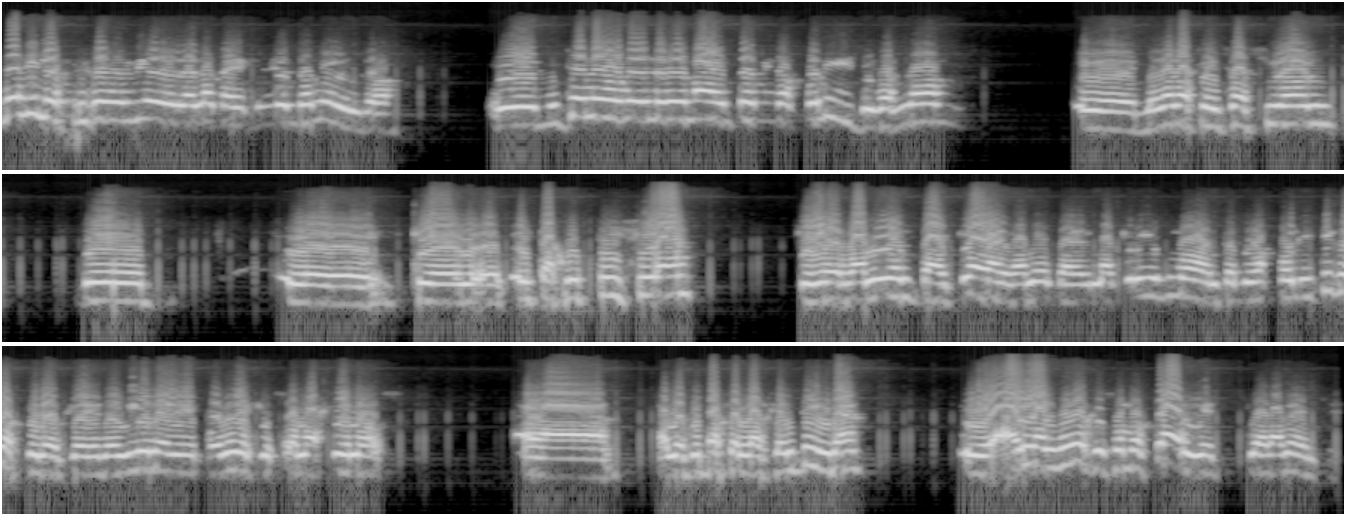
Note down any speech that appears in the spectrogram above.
Nadie lo explicó muy bien en la nota que escribió el domingo. Eh, yo lo, veo más en términos políticos, ¿no? Eh, me da la sensación de eh, que esta justicia, que es herramienta, clara herramienta del macrismo en términos políticos, pero que viene de poderes que son ajenos a, lo que pasa en la Argentina, eh, hay algunos que somos target, claramente.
